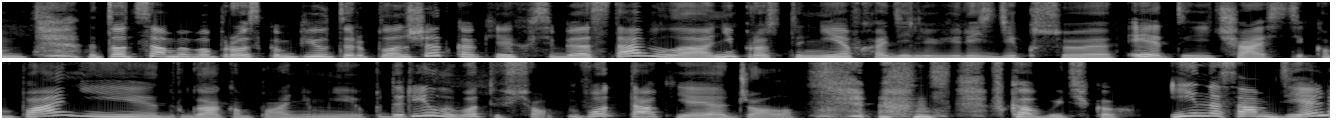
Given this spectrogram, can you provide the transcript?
Тот самый вопрос компьютер планшет, как я их себе оставила, они просто не входили в юрисдикцию этой части компании, другая компания мне ее подарила, вот и все. Вот так я и отжала, в кавычках. И на самом деле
